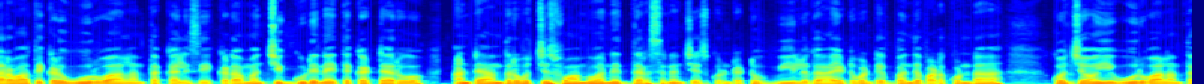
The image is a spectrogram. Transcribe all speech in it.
తర్వాత ఇక్కడ ఊరు వాళ్ళంతా కలిసి ఇక్కడ మంచి గుడినైతే కట్టారు. అంటే అందరూ వచ్చి స్వామివారిని దర్శనం చేసుకునేటట్టు వీలుగా ఎటువంటి ఇబ్బంది పడకుండా కొంచెం ఈ ఊరు వాళ్ళంతా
